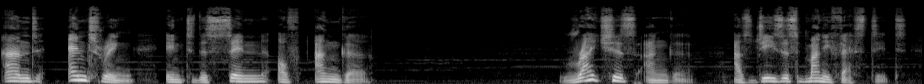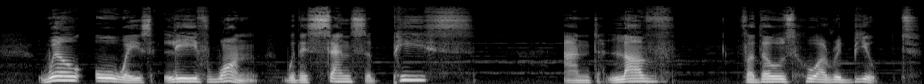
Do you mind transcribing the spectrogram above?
and entering into the sin of anger. Righteous anger, as Jesus manifested, will always leave one with a sense of peace and love for those who are rebuked.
